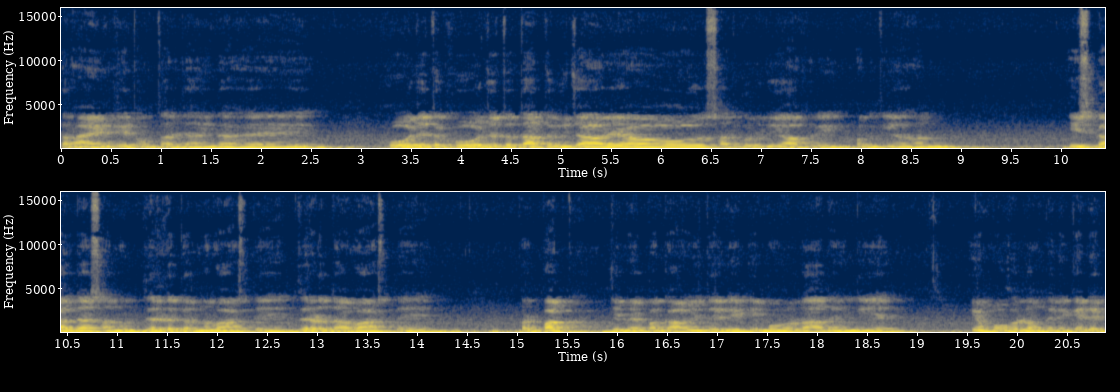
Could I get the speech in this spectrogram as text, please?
ਤਰਾਇਣ ਇਹ ਤੋਂ ਤਰ ਜਾਂਦਾ ਹੈ। ਖੋਜਤ ਖੋਜਤ, ਤਤ ਵਿਚਾਰਿਓ ਸਤਿਗੁਰੂ ਦੀ ਆਖਰੀ ਪੰਕਤੀਆਂ ਹਨ। ਇਸ ਗੱਲ ਦਾ ਸਾਨੂੰ ਦ੍ਰਿੜ ਕਰਨ ਵਾਸਤੇ, ਦ੍ਰਿੜਤਾ ਵਾਸਤੇ ਪਰਪੱਕ ਜਿਵੇਂ ਆਪਾਂ ਕਾਗਜ਼ ਤੇ ਲੈ ਕੇ ਮੋਹਰ ਲਾ ਦਿੰਦੀ ਹੈ। ਕਿਉਂ ਮੋਹਰ ਲਾਉਂਦੇ ਨੇ? ਕਹਿੰਦੇ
